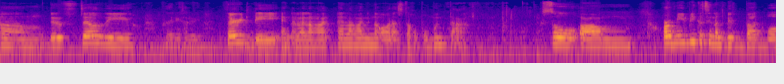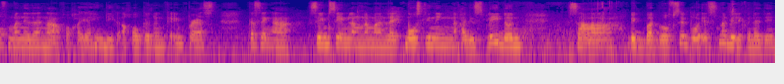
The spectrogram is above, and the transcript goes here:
um, is still the third day and alangan, alanganin na oras na ako pumunta. So, um, or maybe kasi nag-Big Bad Wolf Manila na ako, kaya hindi ako ganun ka-impressed. Kasi nga, same-same lang naman, like, mostly na yung naka-display doon sa Big Bad Wolf Cebu is nabili ko na din.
